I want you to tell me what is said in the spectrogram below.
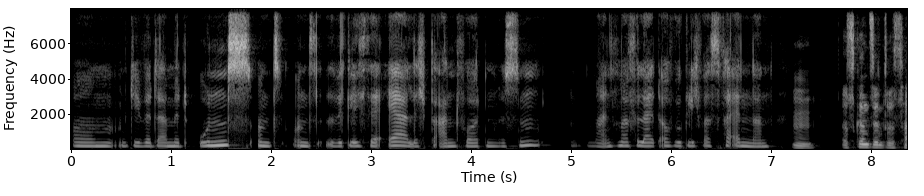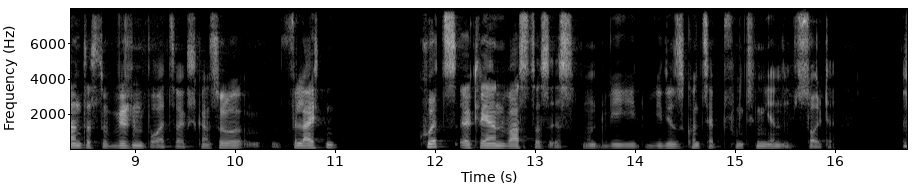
um, ähm, die wir da mit uns und uns wirklich sehr ehrlich beantworten müssen und manchmal vielleicht auch wirklich was verändern. Mhm. Das ist ganz interessant, dass du Vision Board sagst. Kannst du vielleicht kurz erklären, was das ist und wie, wie dieses Konzept funktionieren sollte?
